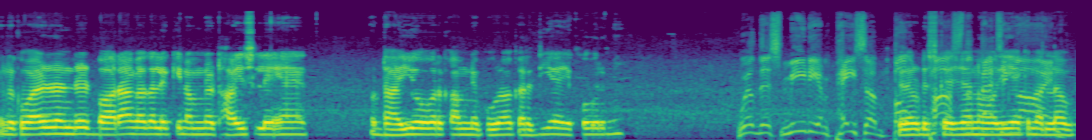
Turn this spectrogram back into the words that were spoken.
रिक्वायर्ड रन रेट बारह का था लेकिन हमने अट्ठाईस ले हैं और ढाई ओवर का हमने पूरा कर दिया एक ओवर में। तो डिस्कशन हो रही है कि मतलब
